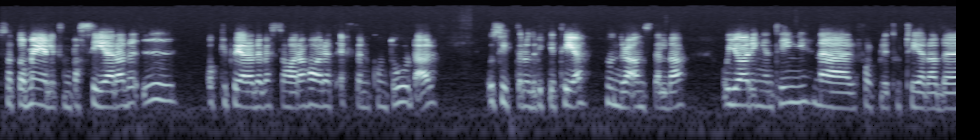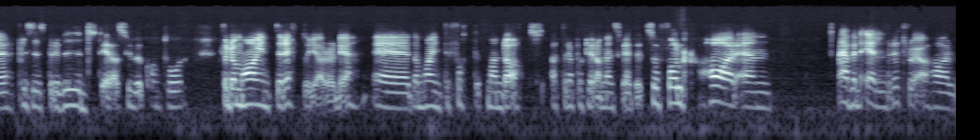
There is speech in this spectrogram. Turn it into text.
så att de är liksom baserade i ockuperade Västsahara, har ett FN-kontor där och sitter och dricker te, 100 anställda och gör ingenting när folk blir torterade precis bredvid deras huvudkontor. För de har inte rätt att göra det. Eh, de har inte fått ett mandat att rapportera om mänskliga rättigheter. Så folk har en, även äldre tror jag, har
